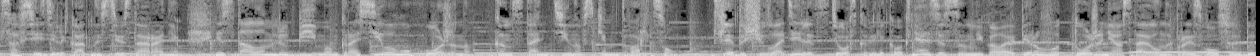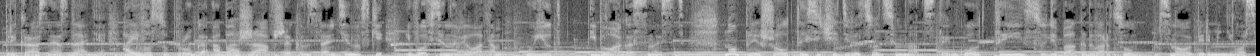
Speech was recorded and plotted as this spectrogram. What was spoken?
со всей деликатностью и старанием. И стал он любимым, красивым, ухоженным Константиновским дворцом. Следующий владелец, тезка великого князя, сын Николая I, тоже не оставил на произвол судьбы прекрасное здание, а его супруга, обожавшая Константиновский, и вовсе навела там уют и благостность. Но пришел 1917 год, и судьба ко дворцу снова переменилась.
